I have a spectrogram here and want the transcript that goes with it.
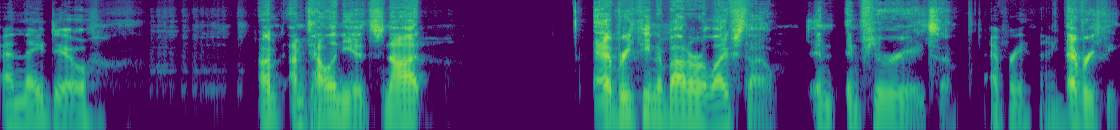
And they do. I'm I'm telling you, it's not everything about our lifestyle in, infuriates them. Everything. Everything.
